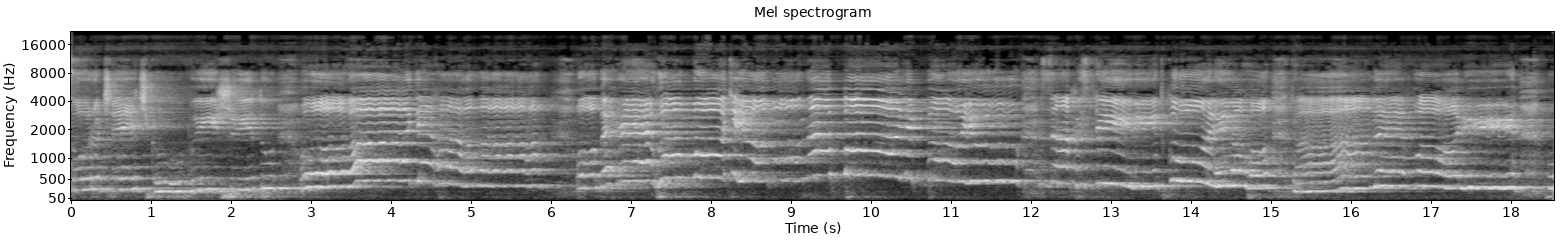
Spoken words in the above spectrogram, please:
сорочечку вишиту Я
